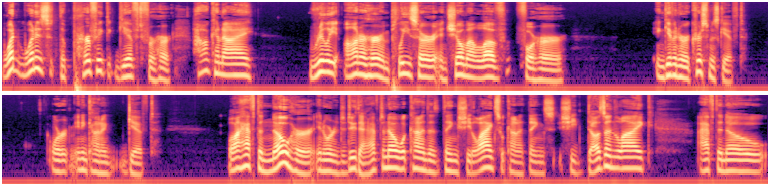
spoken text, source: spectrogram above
What what is the perfect gift for her? How can I really honor her and please her and show my love for her in giving her a Christmas gift or any kind of gift. Well, I have to know her in order to do that. I have to know what kind of the things she likes, what kind of things she doesn't like. I have to know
